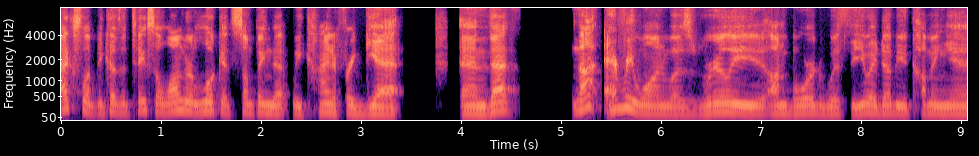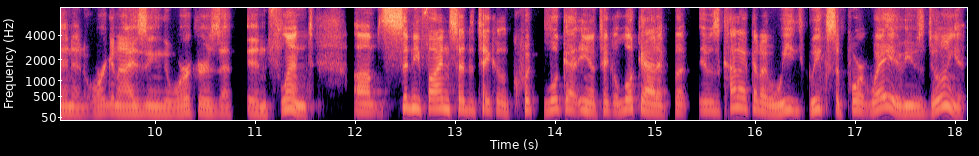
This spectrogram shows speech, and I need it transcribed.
excellent because it takes a longer look at something that we kind of forget. And that not everyone was really on board with the UAW coming in and organizing the workers at in Flint. Um, Sidney Fine said to take a quick look at, you know, take a look at it, but it was kind of kind of weak, weak support way if he was doing it.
